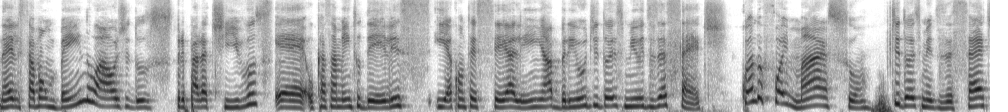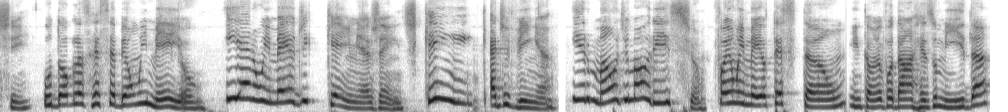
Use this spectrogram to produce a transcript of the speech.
Né, eles estavam bem no auge dos preparativos. É, o casamento deles ia acontecer ali em abril de 2017. Quando foi março de 2017, o Douglas recebeu um e-mail e era um e-mail de quem, minha gente? Quem adivinha? Irmão de Maurício. Foi um e-mail textão, então eu vou dar uma resumida.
